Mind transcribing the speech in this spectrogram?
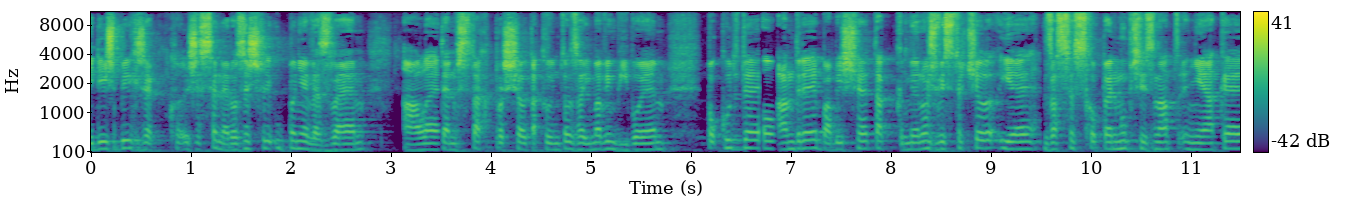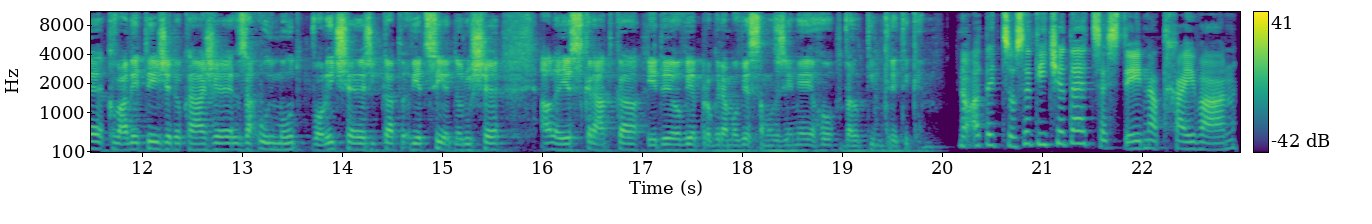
i když bych řekl, že se nerozešli úplně ve zlém, ale ten vztah prošel takovýmto zajímavým vývojem. Pokud jde o Andreje Babiše, tak Miloš Vystrčil je zase schopen mu přiznat nějaké kvality, že dokáže zaujmout voliče, říkat věci jednoduše, ale je zkrátka ideově, programově samozřejmě jeho velkým kritikem. No a teď, co se týče té cesty nad Chajván,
